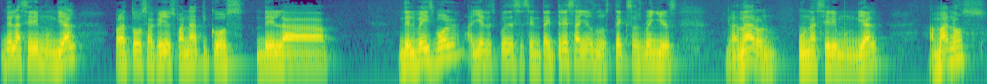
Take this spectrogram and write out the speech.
de la Serie Mundial para todos aquellos fanáticos de la del béisbol. Ayer, después de 63 años, los Texas Rangers ganaron una serie mundial a manos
